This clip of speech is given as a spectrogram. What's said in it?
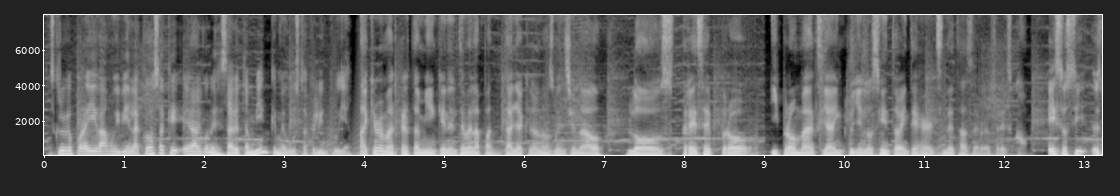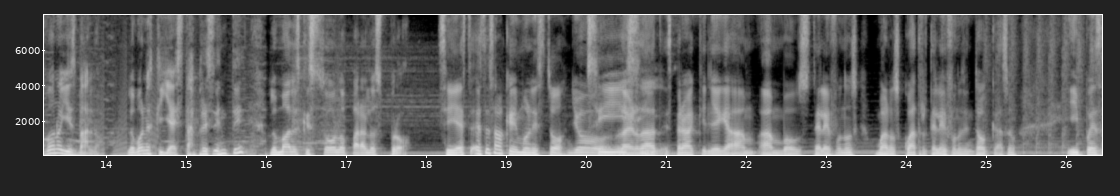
Pues creo que por ahí va muy bien la cosa, que era algo necesario también, que me gusta que lo incluyan. Hay que remarcar también que en el tema de la pantalla, que no lo hemos mencionado, los 13 Pro y Pro Max ya incluyen los 120 Hz de tasa de refresco. Eso sí, es bueno y es malo. Lo bueno es que ya está presente, lo malo es que solo para los Pro. Sí, esto, es algo que me molestó. Yo, la verdad, esperaba que llegue a, ambos teléfonos, o a los cuatro teléfonos en todo caso. Y pues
